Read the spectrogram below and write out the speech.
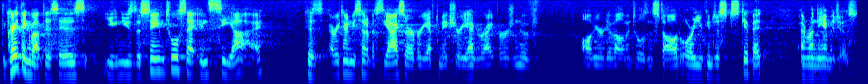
The great thing about this is you can use the same tool set in CI, because every time you set up a CI server, you have to make sure you have the right version of all of your development tools installed, or you can just skip it and run the images.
